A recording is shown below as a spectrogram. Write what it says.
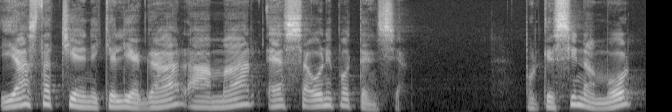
y hasta tiene que llegar a amar esa omnipotencia porque sin amor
